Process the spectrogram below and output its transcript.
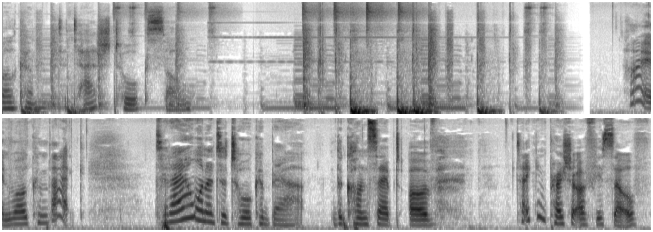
Welcome to Tash Talks Soul. Hi, and welcome back. Today, I wanted to talk about the concept of taking pressure off yourself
